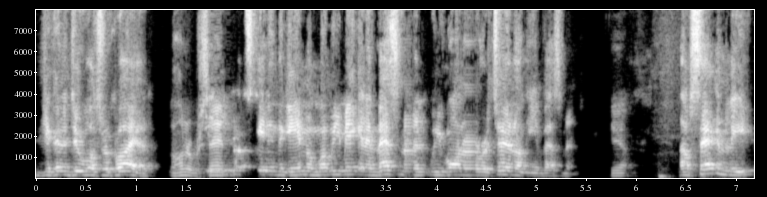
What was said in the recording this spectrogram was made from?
you're gonna do what's required. 100. percent You've got skin in the game, and when we make an investment, we want a return on the investment. Yeah. Now, secondly,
